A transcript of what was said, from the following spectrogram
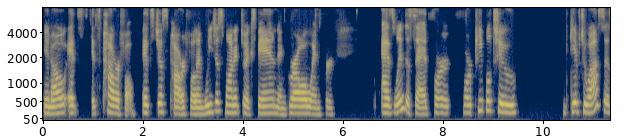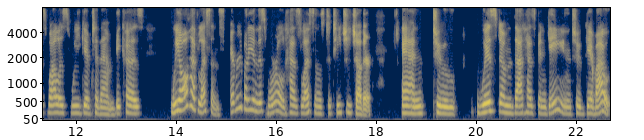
you know it's it's powerful. It's just powerful and we just want it to expand and grow and for as linda said for for people to give to us as well as we give to them because we all have lessons everybody in this world has lessons to teach each other and to wisdom that has been gained to give out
